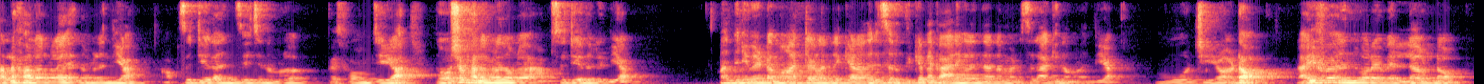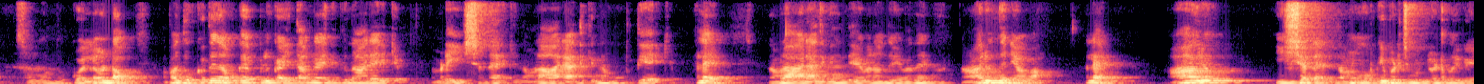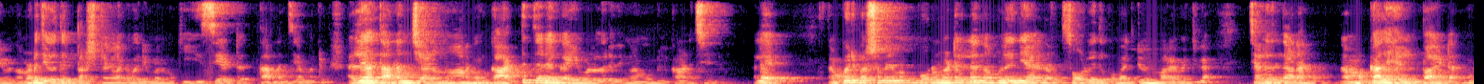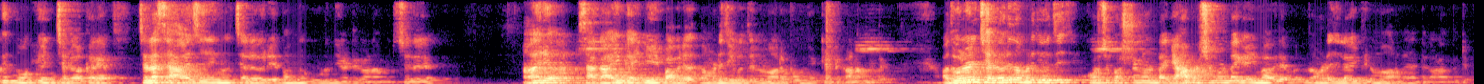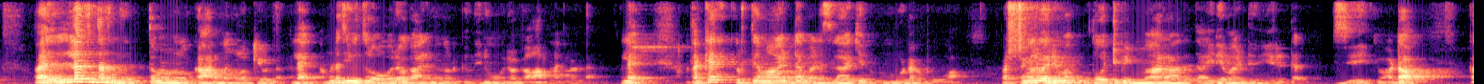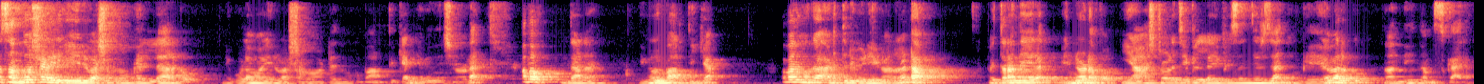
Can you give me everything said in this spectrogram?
നല്ല ഫലങ്ങളെ നമ്മൾ എന്ത് ചെയ്യുക അപ്സെറ്റ് ചെയ്തതനുസരിച്ച് നമ്മൾ പെർഫോം ചെയ്യുക. ദോഷഫലങ്ങളെ നമ്മൾ അപ്സെറ്റ് ചെയ്തിട്ട് എന്ത് ചെയ്യുക അതിന് വേണ്ട മാറ്റങ്ങൾ എന്തൊക്കെയാണ്? അതിൽ ശ്രദ്ധിക്കേണ്ട കാര്യങ്ങൾ എന്താണെന്ന് മനസ്സിലാക്കി നമ്മൾ എന്ത് ചെയ്യുക? മൂവ് ഓൺ ചെയ്യുക കേട്ടോ. ലൈഫ് എന്ന് പറയുമ്പോൾ എല്ലാം ഉണ്ടാവും. സുഖവും ദുഃഖവും എല്ലാം ഉണ്ടാവും. അപ്പോൾ ദുഃഖത്തിൽ നമുക്ക് എപ്പോഴും കൈത്താങ്ങായി നിൽക്കുന്ന ആരായിരിക്കും? നമ്മുടെ ഈശ്വരനായിരിക്കും. നമ്മൾ ആരാധിക്കുന്ന മൂർത്തിയായിരിക്കും. അല്ലേ? നമ്മൾ ആരാധിക്കുന്ന ദേവനോ ദേവതയോ ആരും തന്നെയാവാം. അല്ലേ? ആ ഒരു ഈശ്വരനെ നമ്മൾ മുറുക്കി പിടിച്ച് മുന്നോട്ട് പോയി കഴിയുമ്പോൾ നമ്മുടെ ജീവിതത്തിൽ പ്രശ്നങ്ങളൊക്കെ വരുമ്പോൾ നമുക്ക് ഈസി ആയിട്ട് തരണം ചെയ്യാൻ പറ്റും. അല്ലെ? ആ തരണം ചെയ്യാനുള്ള മാർഗം കാട്ടിത്തരാൻ കഴിവുള്ളവർ നിങ്ങളുടെ മുമ്പിൽ കാണിച്ചു തരും. അല്ലേ? നമുക്കൊരു പ്രശ്നം വരുമ്പോൾ പൂർണമായിട്ട് എല്ലാം നമ്മൾ തന്നെയാണ് നമുക്ക് സോൾവ് ചെയ്ത് പറ്റുമെന്ന് പറയാൻ പറ്റില്ല. ചിലതെന്താണ് നമുക്കത് ഹെൽപ്പായിട്ട് നമുക്ക് നോക്കി കഴിഞ്ഞാൽ ചിലവർക്കറിയാം ചില സാഹചര്യങ്ങളിൽ ചിലവർ വന്ന് കൂടുന്നതായിട്ട് കാണാൻ പറ്റും. ചില ആ ഒരു സഹായം കഴിഞ്ഞ് കഴിയുമ്പോൾ അവർ നമ്മുടെ ജീവിതത്തിൽ നിന്ന് മാറിപ്പോകുന്നതൊക്കെ ആയിട്ട് കാണാൻ പറ്റും. തന്നെ ചിലവർ നമ്മുടെ ജീവിതത്തിൽ കുറച്ച് പ്രശ്നങ്ങൾ ഉണ്ടാക്കി. ആ പ്രശ്നങ്ങൾ ഉണ്ടാക്കി കഴിയുമ്പോൾ അവർ നമ്മുടെ ലൈഫിന് മാറുന്നതായിട്ട് കാണാൻ പറ്റും. അപ്പൊ എല്ലാം എന്താണ് നിമിത്തങ്ങളും കാരണങ്ങളൊക്കെ ഉണ്ട് അല്ലെ? നമ്മുടെ ജീവിതത്തിൽ ഓരോ കാര്യങ്ങൾ നടക്കുന്നതിന് ഓരോ കാരണങ്ങളുണ്ട് അല്ലെ? അതൊക്കെ കൃത്യമായിട്ട് മനസ്സിലാക്കി മുമ്പോട്ടൊക്കെ പോവുക. പ്രശ്നങ്ങൾ വരുമ്പം തോറ്റു പിന്മാറാതെ ധൈര്യമായിട്ട് നേരിട്ട് വിജയിക്കുക കേട്ടോ. അപ്പൊ സന്തോഷമായി ഈ ഒരു വർഷം നമുക്ക് എല്ലാവർക്കും അനുകൂലമായ ഒരു വർഷമാവട്ടെ നമുക്ക് പ്രാർത്ഥിക്കാം ജഗദീശനോട് അപ്പം എന്താണ്? നിങ്ങളും പ്രാർത്ഥിക്കാം. അപ്പൊ നമുക്ക് അടുത്തൊരു വീഡിയോ കാണാം കേട്ടോ. അപ്പൊ ഇത്ര നേരം എന്നോടൊപ്പം ഈ ആസ്ട്രോളജിക്കൽ ലൈഫിൽ സഞ്ചരിച്ച നിങ്ങൾക്ക് ഏവർക്കും നന്ദി നമസ്കാരം.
